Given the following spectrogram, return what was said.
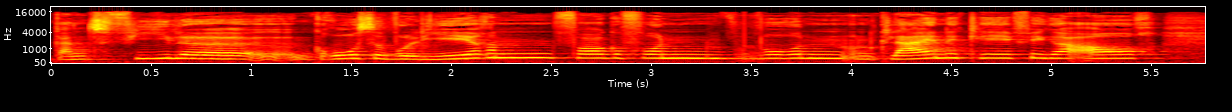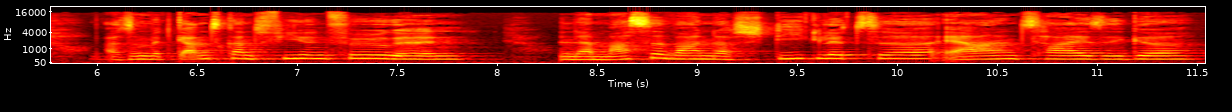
ganz viele äh, große Volieren vorgefunden wurden und kleine Käfige auch. Also mit ganz, ganz vielen Vögeln. In der Masse waren das Stieglitze, Erlenzeisige,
